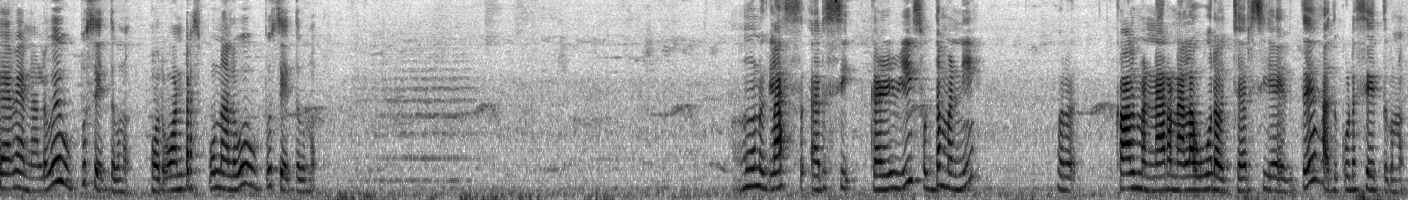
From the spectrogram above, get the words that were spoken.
தேவையான அளவு உப்பு சேர்த்துக்கணும். ஒரு ஒன்றரை ஸ்பூன் அளவு உப்பு சேர்த்துக்கணும். மூணு கிளாஸ் அரிசி கழுவி சுத்தம் பண்ணி ஒரு கால் மணி நேரம் நல்லா ஊற வச்ச அரிசியை எடுத்து அது கூட சேர்த்துக்கணும்.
